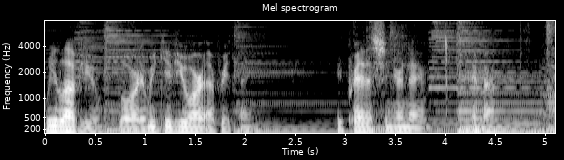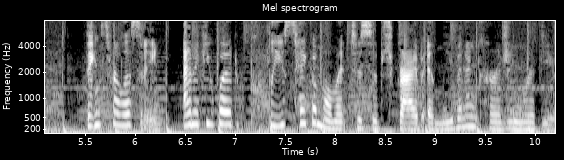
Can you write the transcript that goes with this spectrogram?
We love you, Lord, and we give you our everything. We pray this in your name. Amen. Thanks for listening. And if you would, please take a moment to subscribe and leave an encouraging review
